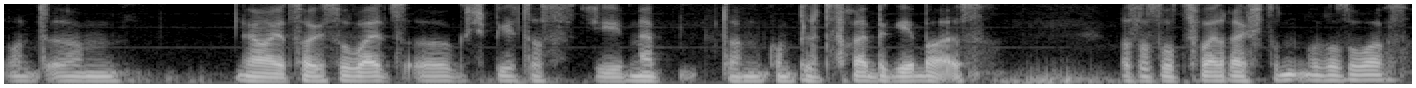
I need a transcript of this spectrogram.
Und ähm, ja, jetzt habe ich soweit äh, gespielt, dass die Map dann komplett frei begehbar ist. Also so zwei, drei Stunden oder sowas.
